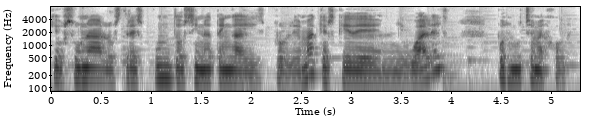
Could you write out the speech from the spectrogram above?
que os una a los tres puntos y no tengáis problema, que os queden iguales, pues mucho mejor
